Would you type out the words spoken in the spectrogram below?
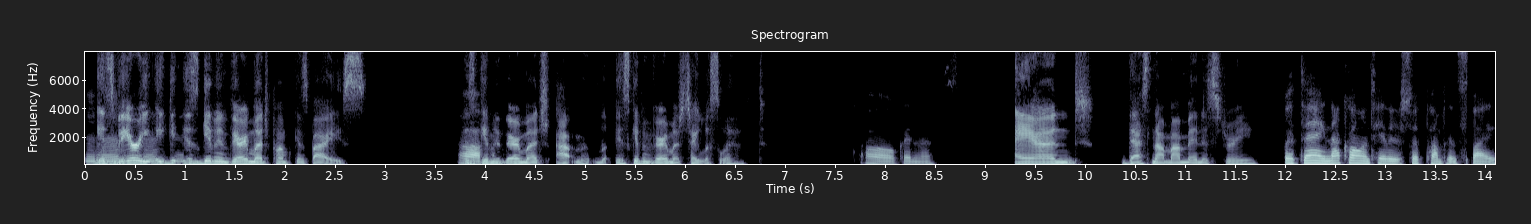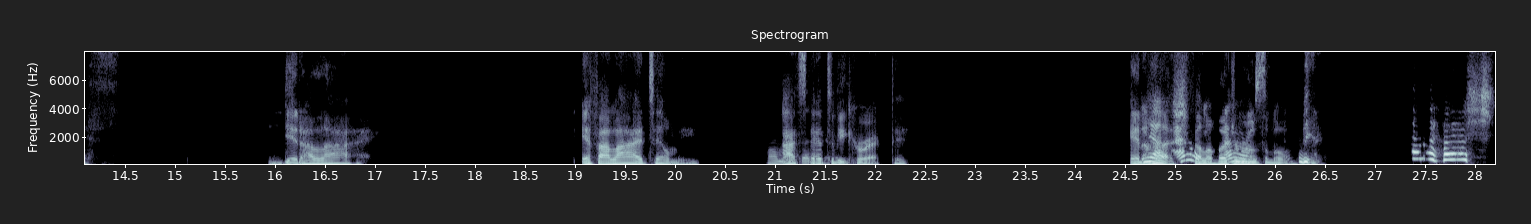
it's Mhm, very mhm, it- it's given very much pumpkin spice. It's Oh, given very much uh, it's given very much taylor swift. Oh goodness. and that's not my ministry. But dang, not calling Taylor Swift pumpkin spice. did i lie? If i lied tell me. Oh i stand goodness. to be corrected. And You a know, hush fell over jerusalem. Hush.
